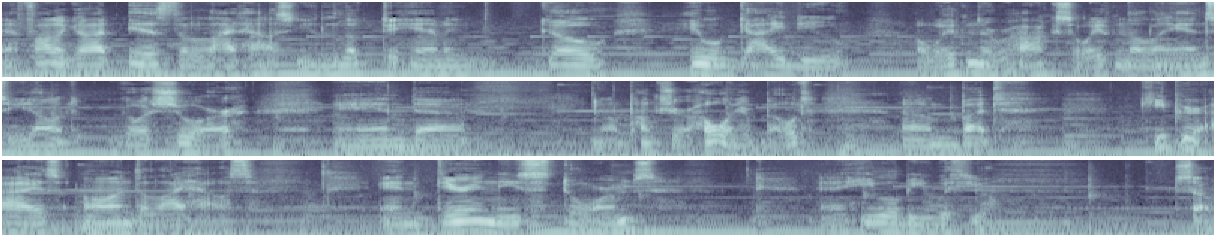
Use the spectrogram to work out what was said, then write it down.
and Father God is the lighthouse, and you look to Him and go, He will guide you away from the rocks, away from the land, so you don't go ashore and uh, you know puncture a hole in your boat. Um, but keep your eyes on the lighthouse, and during these storms, uh, He will be with you. So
